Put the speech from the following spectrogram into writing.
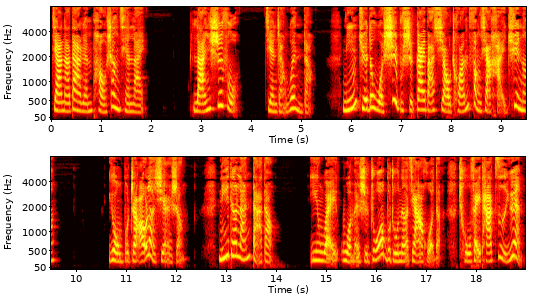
加拿大人跑上前来。”兰师傅，舰长问道：“您觉得我是不是该把小船放下海去呢？”“用不着了，先生。”尼德兰答道，“因为我们是捉不住那家伙的，除非他自愿。”“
